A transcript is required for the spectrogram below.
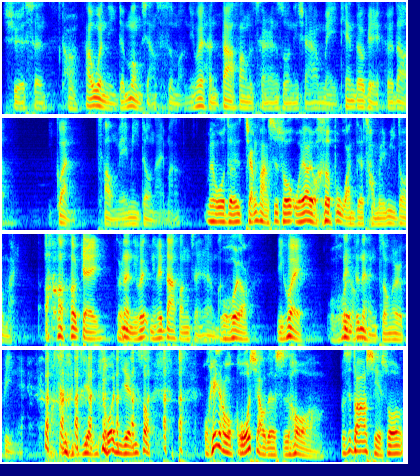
学生。他问你的梦想是什么？你会很大方的承认说，你想要每天都可以喝到一罐草莓蜜豆奶吗？没有，我的讲法是说，我要有喝不完的草莓蜜豆奶。OK，那你会你会大方承认吗？我会啊，你会，我会，真的很中二病哎，很严重，很严重。我跟你讲，我国小的时候啊，不是都要写说，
